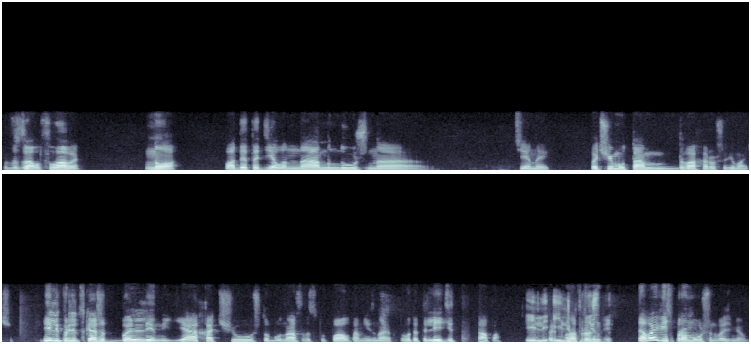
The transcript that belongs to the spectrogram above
в зал славы, но под это дело нам нужно TNA. Почему там два хороших матча? Или придет и скажет, блин, я хочу, чтобы у нас выступал, там, не знаю, вот это Леди Тапа. Или, или «У нас просто... TNA. Давай весь промоушен возьмем.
